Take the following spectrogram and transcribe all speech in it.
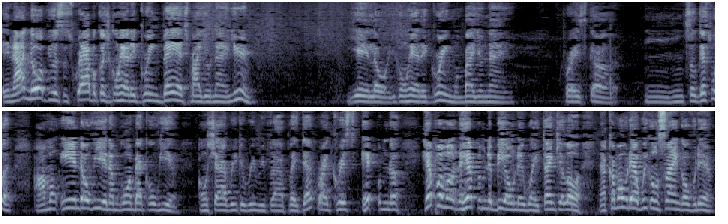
and I know if you're a subscriber because you're gonna have that green badge by your name. You hear me? Yeah, Lord, you're gonna have that green one by your name. Praise God. hmm So guess what? I'm gonna end over here and I'm going back over here on Shirika Re-Reply page. That's right, Chris. Help them to help them on help them to be on their way. Thank you, Lord. Now come over there. We're gonna sing over there.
